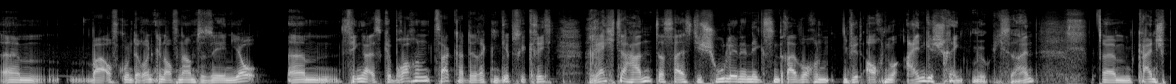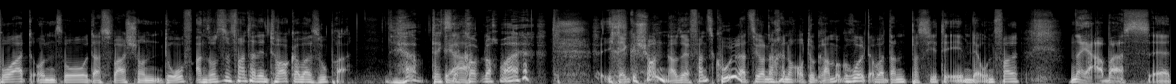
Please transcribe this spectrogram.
ähm, war aufgrund der Röntgenaufnahmen zu sehen, yo, ähm, Finger ist gebrochen, zack, hat direkt einen Gips gekriegt. Rechte Hand, das heißt, die Schule in den nächsten drei Wochen wird auch nur eingeschränkt möglich sein. Ähm, kein Sport und so, das war schon doof. Ansonsten fand er den Talk aber super. Ja, denkst du, Ja. er kommt nochmal? Ich denke schon. Also er fand's cool, hat sich auch nachher noch Autogramme geholt, aber dann passierte eben der Unfall. Naja, aber es äh,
